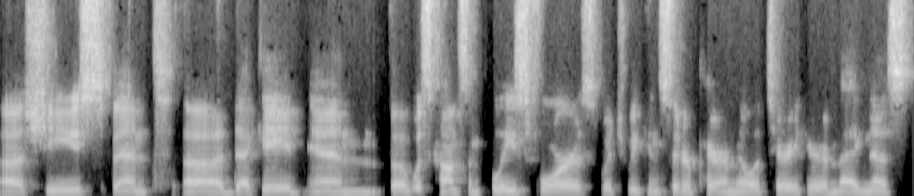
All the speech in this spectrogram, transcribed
uh, she spent a decade in the Wisconsin police force, which we consider paramilitary here at Magnus.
